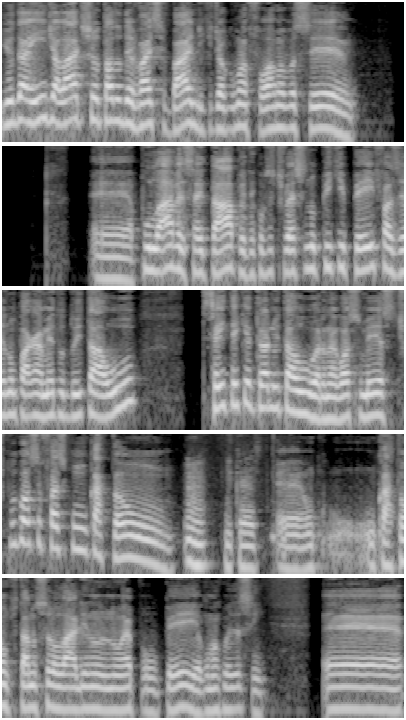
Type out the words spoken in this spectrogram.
e o da Índia lá tinha o tal do device binding, que de alguma forma você é, pulava essa etapa, então como se estivesse no PicPay fazendo um pagamento do Itaú sem ter que entrar no Itaú. Era um negócio meio assim, tipo igual você faz com um cartão. Hum, é, um, um, cartão que está no celular ali no, no, Apple Pay, alguma coisa assim. É,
